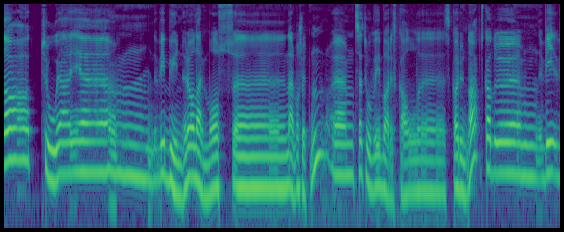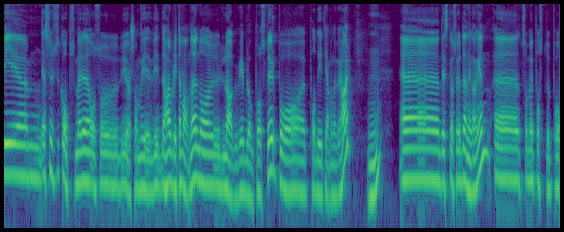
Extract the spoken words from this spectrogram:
Da tror jeg eh, vi begynner å nærme oss, eh, nærme oss slutten. Eh, så jeg tror vi bare skal, eh, skal runde av. Skal du eh, vi, vi, eh, Jeg syns vi skal oppsummere og gjøre som vi, vi Det har blitt en vane. Nå lager vi bloggposter på, på de temaene vi har. Eh, det skal vi også gjøre denne gangen, eh, som vi poster på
